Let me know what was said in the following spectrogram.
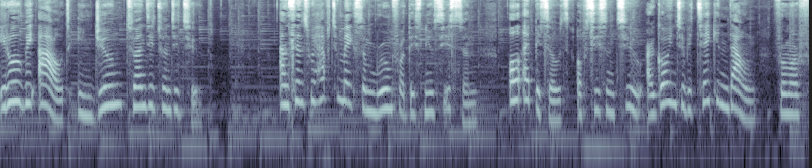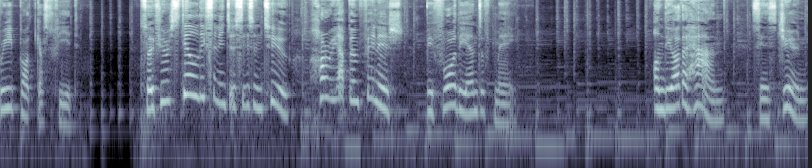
It will be out in June 2022. And since we have to make some room for this new season, all episodes of season 2 are going to be taken down from our free podcast feed. So if you're still listening to season 2, hurry up and finish before the end of May. On the other hand, since June,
